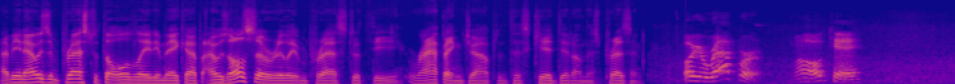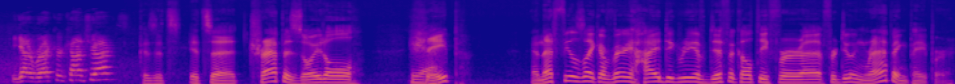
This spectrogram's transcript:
I mean, I was impressed with the old lady makeup. I was also really impressed with the wrapping job that this kid did on this present Oh, your wrapper. Oh, okay. You got a record contract? because it's it's a trapezoidal Yeah. shape, and that feels like a very high degree of difficulty for uh, for doing wrapping paper.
